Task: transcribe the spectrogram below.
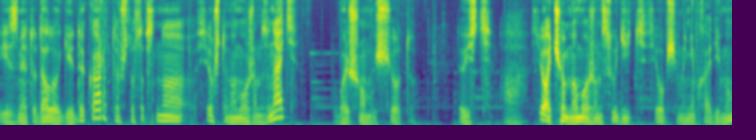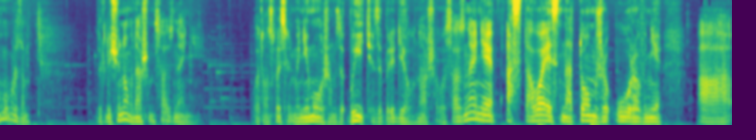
из методологии Декарта, что, собственно, все, что мы можем знать, по большому счету, то есть а, все, о чем мы можем судить всеобщим и необходимым образом, заключено в нашем сознании. В этом смысле мы не можем выйти за пределы нашего сознания, оставаясь на том же уровне о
